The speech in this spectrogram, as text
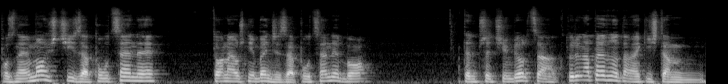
po znajomości, za pół ceny, to ona już nie będzie za pół ceny, bo ten przedsiębiorca, który na pewno tam jakiś tam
